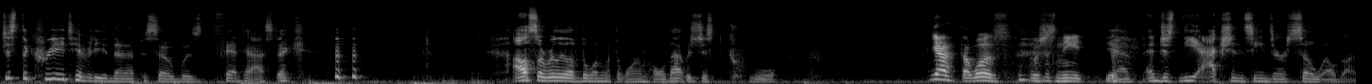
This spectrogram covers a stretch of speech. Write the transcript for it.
just the creativity in that episode was fantastic. I also really love the one with the wormhole. That was just cool. Yeah, that was. It was just neat. Yeah, and just the action scenes are so well done.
